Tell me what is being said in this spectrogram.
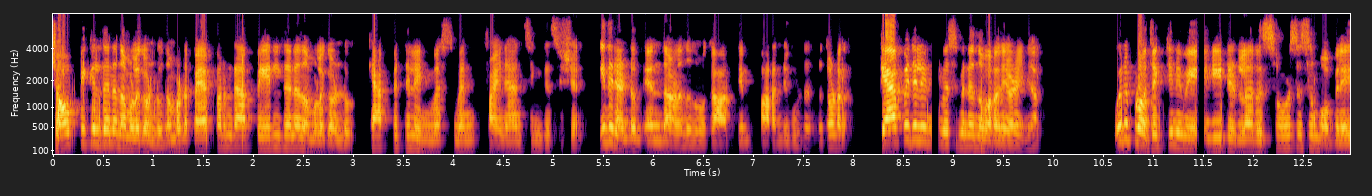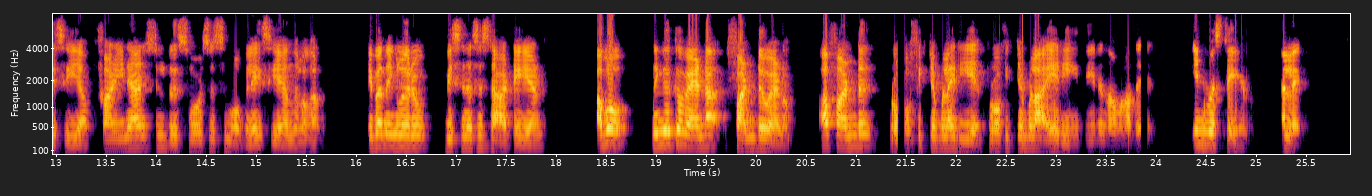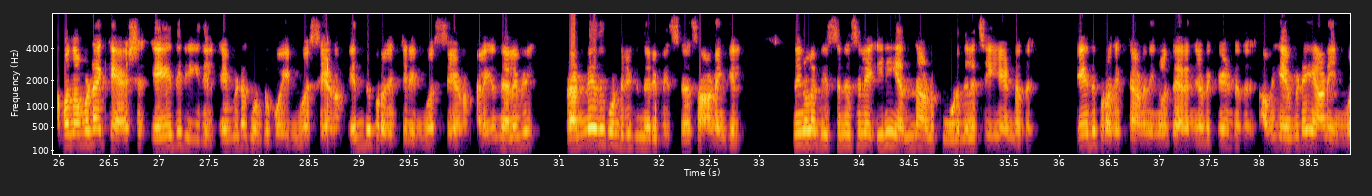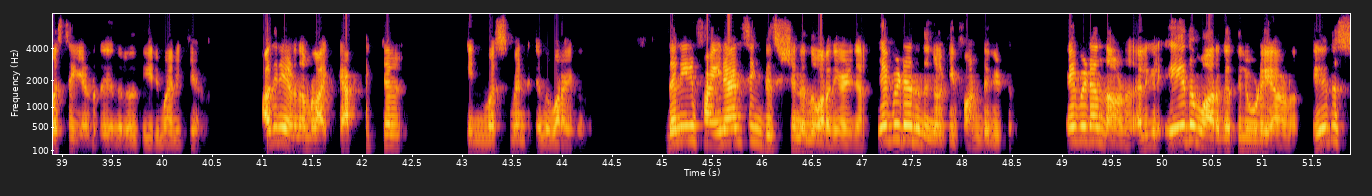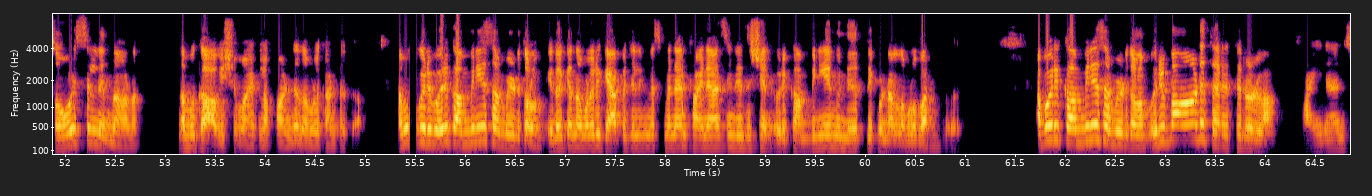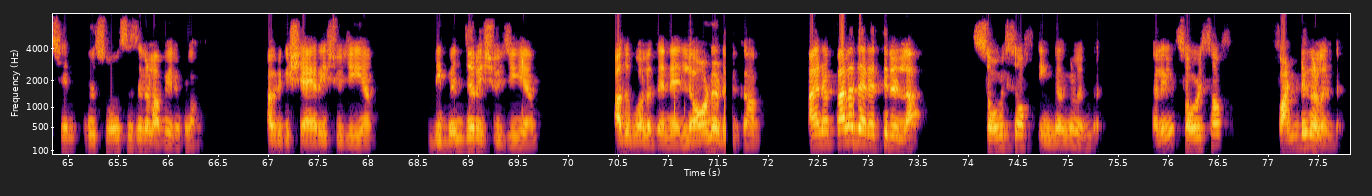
ടോപ്പിക്കിൽ തന്നെ നമ്മൾ കണ്ടു. നമ്മുടെ പേപ്പറിന്റെ ആ പേരിൽ തന്നെ നമ്മൾ കണ്ടു. ക്യാപിറ്റൽ ഇൻവെസ്റ്റ്മെന്റ് ഫൈനാൻസിങ് ഡിസിഷൻ ഇത് രണ്ടും എന്താണെന്ന് നമുക്ക് ആദ്യം പറഞ്ഞു തന്നെ തുടങ്ങാം. ക്യാപിറ്റൽ ഇൻവെസ്റ്റ്മെന്റ് എന്ന് പറഞ്ഞു കഴിഞ്ഞാൽ ഒരു പ്രൊജക്റ്റിന് വേണ്ടിയിട്ടുള്ള റിസോഴ്സസ് മൊബിലൈസ് ചെയ്യുക ഫൈനാൻഷ്യൽ റിസോഴ്സസ് മൊബിലൈസ് ചെയ്യുക എന്നുള്ളതാണ്. ഇപ്പൊ നിങ്ങളൊരു ബിസിനസ് സ്റ്റാർട്ട് ചെയ്യാണ്. അപ്പോ നിങ്ങൾക്ക് വേണ്ട ഫണ്ട് വേണം. ആ ഫണ്ട് പ്രോഫിറ്റബിൾ ആയി പ്രോഫിറ്റബിൾ ആയ രീതിയിൽ നമ്മൾ അത് ഇൻവെസ്റ്റ് ചെയ്യണം അല്ലെ? അപ്പൊ നമ്മുടെ ക്യാഷ് ഏത് രീതിയിൽ എവിടെ കൊണ്ടുപോയി ഇൻവെസ്റ്റ് ചെയ്യണം എന്ത് പ്രൊജക്റ്റിൽ ഇൻവെസ്റ്റ് ചെയ്യണം അല്ലെങ്കിൽ നിലവിൽ റൺ ചെയ്തുകൊണ്ടിരിക്കുന്ന ഒരു ബിസിനസ് ആണെങ്കിൽ നിങ്ങളുടെ ബിസിനസ്സിൽ ഇനി എന്താണ് കൂടുതൽ ചെയ്യേണ്ടത്? ഏത് പ്രൊജക്റ്റ് ആണ് നിങ്ങൾ തിരഞ്ഞെടുക്കേണ്ടത്? അവ എവിടെയാണ് ഇൻവെസ്റ്റ് ചെയ്യേണ്ടത് എന്നുള്ളത് തീരുമാനിക്കുകയാണ്. അതിനെയാണ് നമ്മൾ ആ ക്യാപിറ്റൽ ഇൻവെസ്റ്റ്മെന്റ് എന്ന് പറയുന്നത്. ദെൻ ഈ ഫൈനാൻസിങ് ഡിസിഷൻ എന്ന് പറഞ്ഞു കഴിഞ്ഞാൽ എവിടെ നിന്ന് നിങ്ങൾക്ക് ഈ ഫണ്ട് കിട്ടും എവിടെ നിന്നാണ് അല്ലെങ്കിൽ ഏത് മാർഗത്തിലൂടെയാണ്? ഏത് സോഴ്സിൽ നിന്നാണ് നമുക്ക് ആവശ്യമായിട്ടുള്ള ഫണ്ട് നമ്മൾ കണ്ടെത്തുക? നമുക്കൊരു ഒരു കമ്പനിയെ സംബന്ധിച്ചിടത്തോളം ഇതൊക്കെ നമ്മൾ ഒരു capital investment and financing decision ഒരു കമ്പനിയെ മുൻനിർത്തിക്കൊണ്ടാണ് നമ്മൾ പറയുന്നത്. അപ്പൊ ഒരു കമ്പനിയെ സംബന്ധിച്ചിടത്തോളം ഒരുപാട് തരത്തിലുള്ള ഫൈനാൻഷ്യൽ റിസോഴ്സസുകൾ അവൈലബിൾ ആണ്. അവർക്ക് ഷെയർ ഇഷ്യൂ ചെയ്യാം ഡിബഞ്ചർ ഇഷ്യൂ ചെയ്യാം അതുപോലെ തന്നെ ലോൺ എടുക്കാം. അങ്ങനെ പലതരത്തിലുള്ള സോഴ്സ് ഓഫ് ഇൻകങ്ങൾ ഉണ്ട് അല്ലെങ്കിൽ സോഴ്സ് ഓഫ് ഫണ്ടുകൾ ഉണ്ട്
